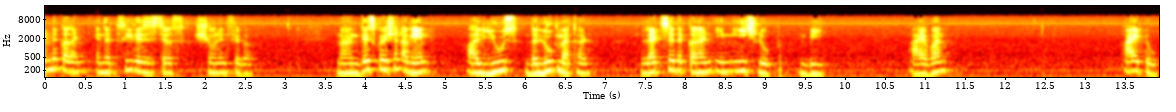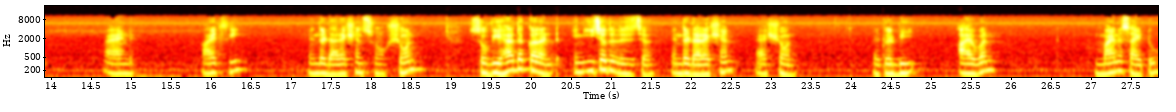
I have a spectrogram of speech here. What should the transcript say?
Find the current in the three resistors shown in figure. Now in this question again I'll use the loop method. Let's say the current in each loop be I1, I2 and I3 in the direction so shown. So we have the current in each of the resistor in the direction as shown. It will be I1 minus I2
